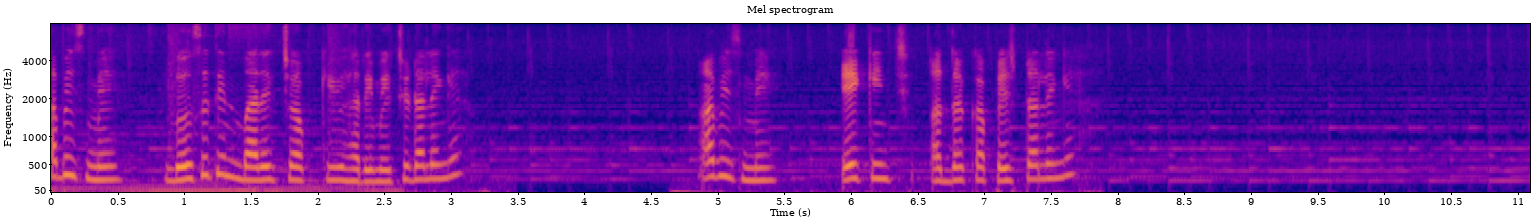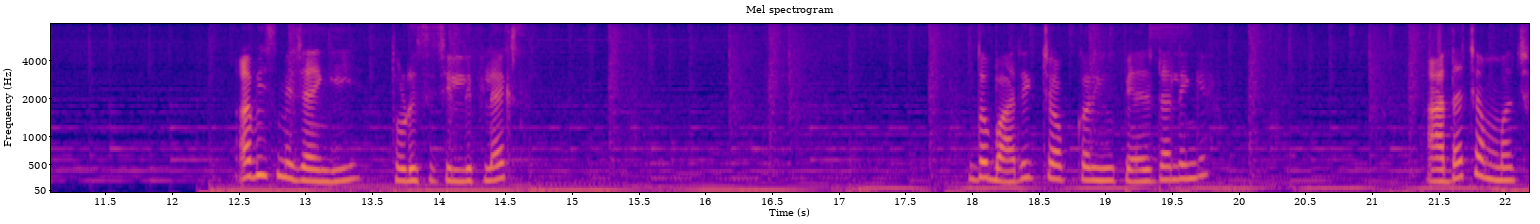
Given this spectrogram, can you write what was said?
अब इसमें दो से तीन बारीक चॉप की हुई हरी मिर्ची डालेंगे। अब इसमें एक इंच अदरक का पेस्ट डालेंगे। अब इसमें जाएँगी थोड़ी सी चिल्ली फ्लेक्स। दो बारीक चॉप करी हुई प्याज डालेंगे। आधा चम्मच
